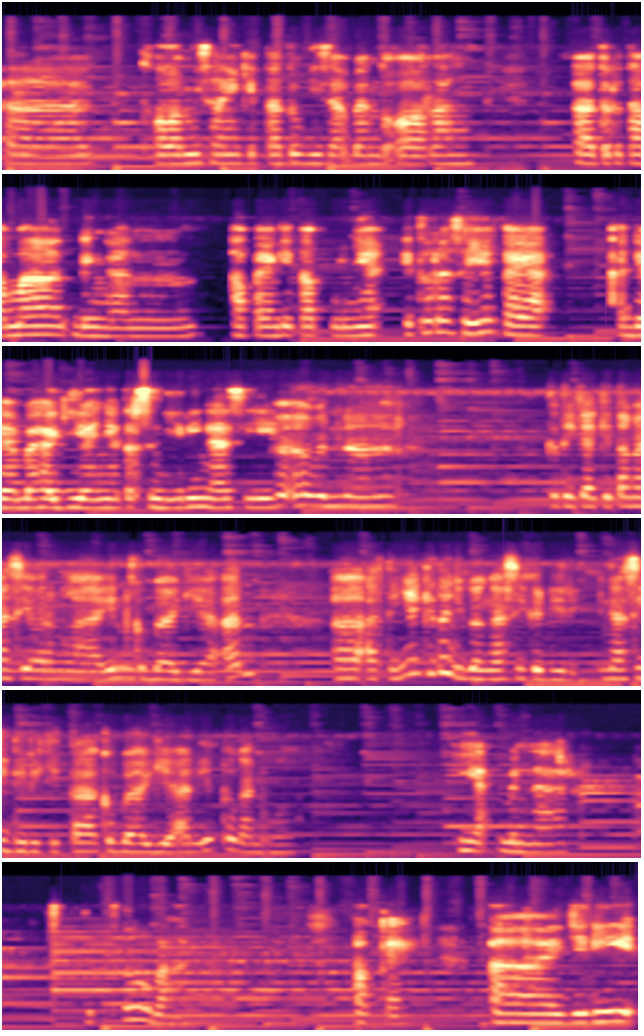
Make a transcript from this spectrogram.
uh, kalau misalnya kita tuh bisa bantu orang uh, terutama dengan apa yang kita punya itu rasanya kayak ada bahagianya tersendiri nggak sih? Bener. Ketika kita ngasih orang lain kebahagiaan, uh, artinya kita juga ngasih ke diri ngasih diri kita kebahagiaan itu kan, Ul? Iya benar, betul banget. Oke, okay. uh, eh, jadi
